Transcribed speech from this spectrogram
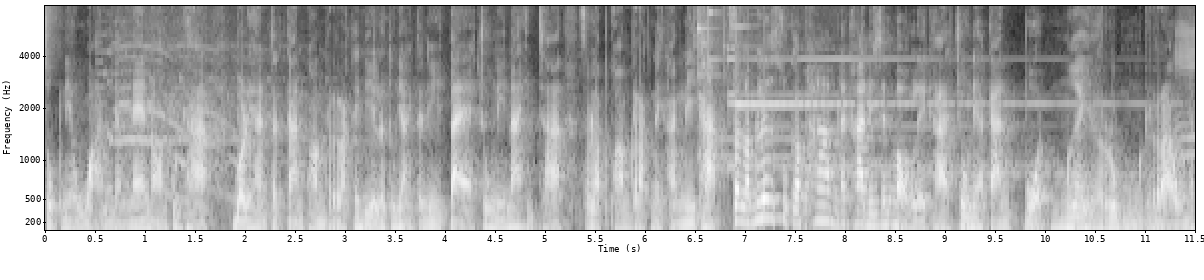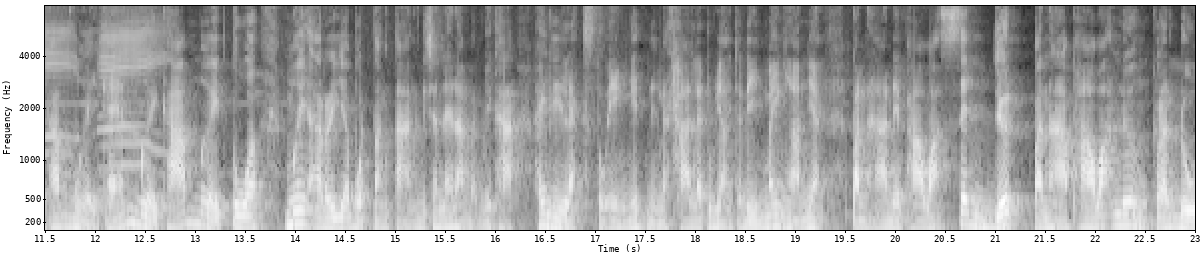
ศุกร์เนี่ยหวานอย่างแน่นอนคุณขาบริหารจัดการความรักให้ดีแล้วทุกอย่างจะดี แต่ช่วงนี้น่าอิจฉาสำหรับความรักในครั้งนี้ค่ะสำหรับเรื่องสุขภาพนะคะดิฉันบอกเลยค่ะ ช่วงนี้อาการปวดเมื่อยรุมเรานะคะเมื่อยแขนเมื่อยขาเมื่อยตัวเมื่อยอริยบทต่างๆ ดิฉันแนะนำแบบนี้ค่ะ ให้รีแลกซ์ตัวเองนิดหนึ่งนะคะ และทุกอย่างจะดีไม่งั้นเนี่ยปัญหาในภาวะเส้นยึด ปัญหาภาวะเรื่องกระดู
